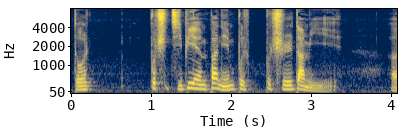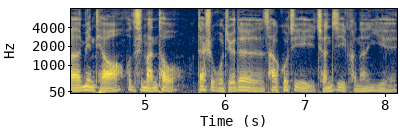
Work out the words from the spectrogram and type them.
多不吃，即便半年不不吃大米、呃面条或者是馒头，但是我觉得他估计成绩可能也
